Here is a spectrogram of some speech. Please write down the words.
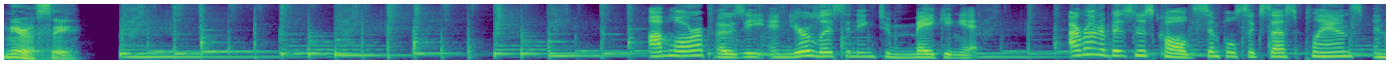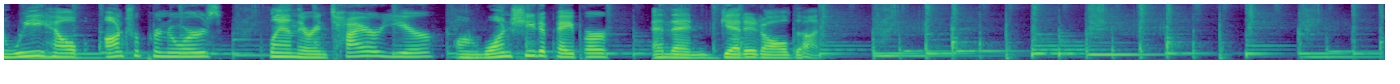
Mirasee. I'm Laura Posey, and you're listening to Making It. I run a business called Simple Success Plans, and we help entrepreneurs plan their entire year on one sheet of paper and then get it all done.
